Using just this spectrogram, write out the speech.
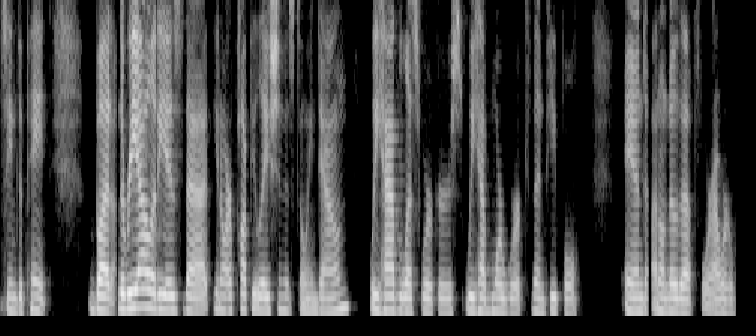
seem to paint. But the reality is that, you know, our population is going down. We have less workers. We have more work than people. And I don't know that four hour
